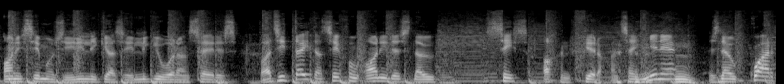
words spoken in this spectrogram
Annie sê mos hierdie liedjie as hy die liedjie hoor dan sê dis wat is die tyd dan sê vir hom Annie dis nou 6:48 dan sê nee nee dis nou kwart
